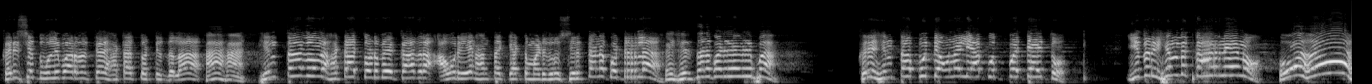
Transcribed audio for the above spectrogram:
ಕರಿಸಿದ್ದು ಉಳಿಬಾರ್ದಂತೇಳಿ ಹಠ ತೊಟ್ಟಿದ್ದಲ್ಲ? ಹಾ ಹಠ ತೊಡಬೇಕಾದ್ರ ಅವ್ರ ಏನ್ ಅಂತ ಕೆಟ್ಟ ಮಾಡಿದ್ರು? ಸಿರ್ತಾನ ಕೊಟ್ಟಿರಲ್ಲ ಸಿರ್ತಾನ ಕೊಡ್ರಲ್ರಿಪ್ಪ ಖರೆ ಇಂಥ ಬುದ್ಧಿ ಅವನಲ್ಲಿ ಯಾಕೆ ಉತ್ಪತ್ತಿ ಆಯ್ತು? ಇದ್ರ ಹಿಂದ ಕಾರಣ ಏನು? ಓಹೋ!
